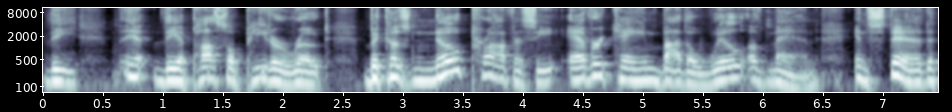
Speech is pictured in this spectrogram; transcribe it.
The, the Apostle Peter wrote, Because no prophecy ever came by the will of man. Instead,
